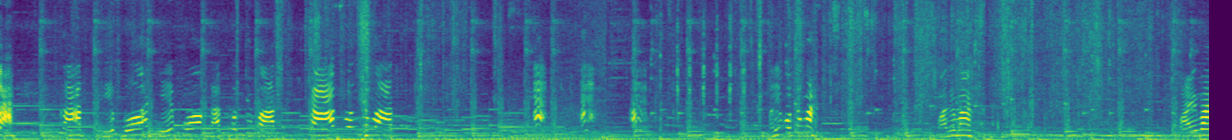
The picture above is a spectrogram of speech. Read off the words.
กัดกัดเจ็บบ่เจ็บบ่กัดเบังจังหวัดกัดเบังจังหวัดอะอะอะอันนี้บดตุ้มมา มาเลยมา ไปมา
